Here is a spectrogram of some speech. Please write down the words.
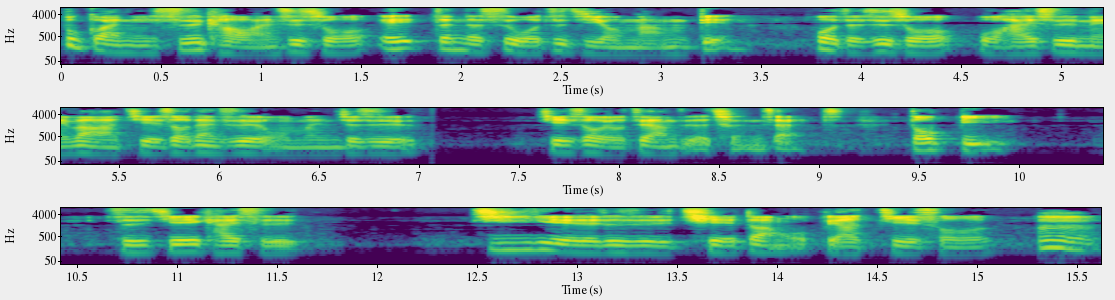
不管你思考完是说，哎，真的是我自己有盲点，或者是说我还是没办法接受，但是我们就是接受有这样子的存在，都比直接开始激烈的就是切断我不要接收嗯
